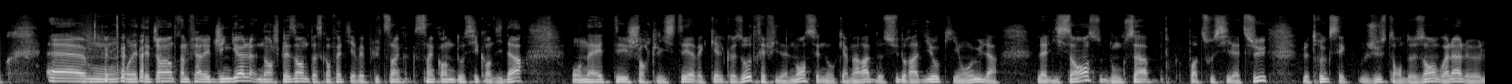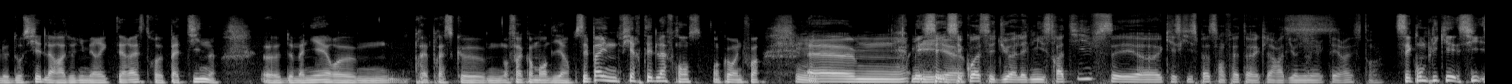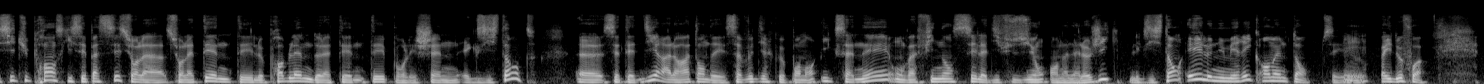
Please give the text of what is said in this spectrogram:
Euh, on était déjà en train de faire les jingles. Non, je plaisante parce qu'en fait, il y avait plus de 50 dossiers candidats. On a été shortlisté avec quelques autres et finalement, c'est nos camarades de Sud Radio qui ont eu la, la licence. Donc ça, pas de souci là-dessus. Le truc, c'est que juste en deux ans, voilà, le, dossier de la radio numérique terrestre patine euh, de manière euh, presque, enfin comment dire, c'est pas une fierté de la France, encore une fois. Mmh. Euh, Mais c'est quoi? C'est dû à l'administratif? C'est qu'est-ce qui se passe en fait avec la radio numérique terrestre? C'est compliqué. Si, si tu prends ce qui s'est passé sur la sur la TNT, le problème de la TNT pour les chaînes existantes, euh, c'était de dire alors attendez, ça veut dire que pendant X années, on va financer la diffusion en analogique, l'existant, et le numérique en même temps. C'est mmh. paye deux fois.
